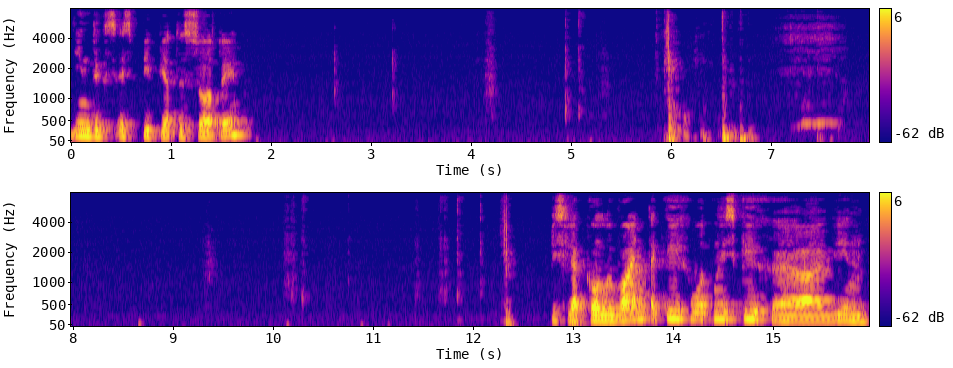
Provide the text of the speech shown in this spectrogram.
Індекс SP 500 Після коливань таких от низьких е, він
